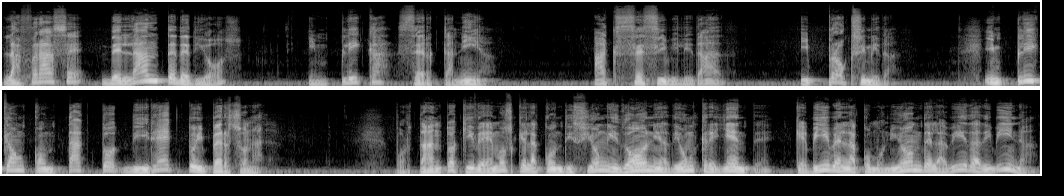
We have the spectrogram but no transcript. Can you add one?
La frase delante de Dios implica cercanía, accesibilidad y proximidad implica un contacto directo y personal. Por tanto, aquí vemos que la condición idónea de un creyente que vive en la comunión de la vida divina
